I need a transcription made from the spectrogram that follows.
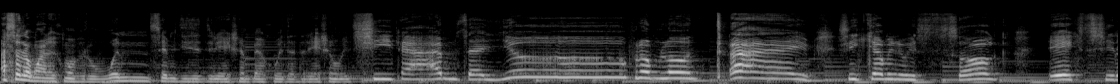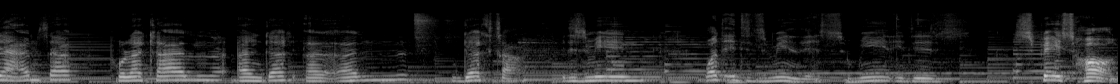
Assalamu alaikum everyone, 70 the reaction back with the reaction with Sheila Hamza, yo, from long time. She coming with song X Sheila Hamza, Polakan and Gak and Gakta. It is mean, what it is mean this? Mean it is Space Hog,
